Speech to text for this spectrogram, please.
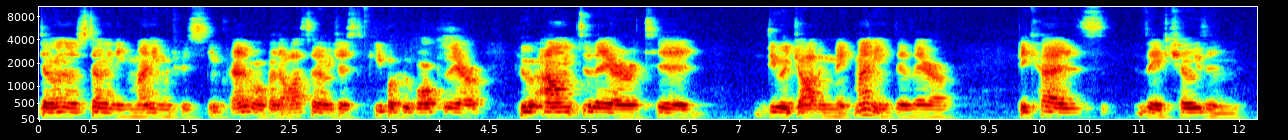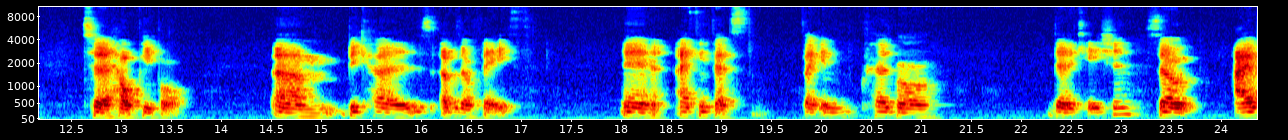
donors donating money, which was incredible, but also just people who work there who aren't there to do a job and make money. They're there because they've chosen to help people um, because of their faith. And I think that's like incredible dedication. So I've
